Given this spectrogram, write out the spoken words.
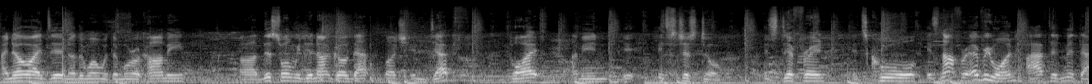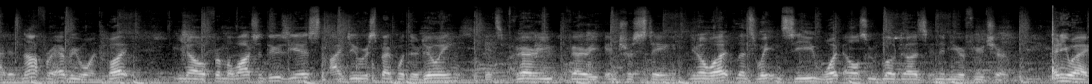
I know I did another one with the Murakami. Uh, this one we did not go that much in depth, but I mean, it, it's just dope. It's different, it's cool. It's not for everyone, I have to admit that. It's not for everyone, but you know, from a watch enthusiast, I do respect what they're doing. It's very, very interesting. You know what? Let's wait and see what else Hublot does in the near future. Anyway,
